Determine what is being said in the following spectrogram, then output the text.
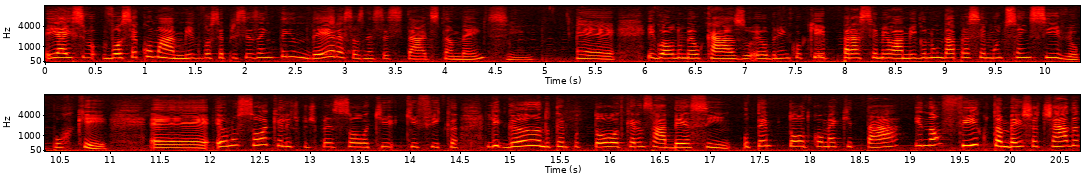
E aí, se vo- você, como amigo, você precisa entender essas necessidades também. Sim. É, igual no meu caso, eu brinco que para ser meu amigo não dá para ser muito sensível. Por quê? É, eu não sou aquele tipo de pessoa que, que fica ligando o tempo todo, querendo saber assim, o tempo todo como é que tá. E não fico também chateada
